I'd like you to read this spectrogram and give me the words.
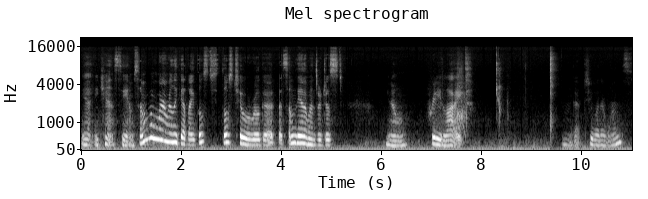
Yeah, you can't see them. Some of them are really good. Like those, those two are real good, but some of the other ones are just, you know, pretty light. I got two other ones.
